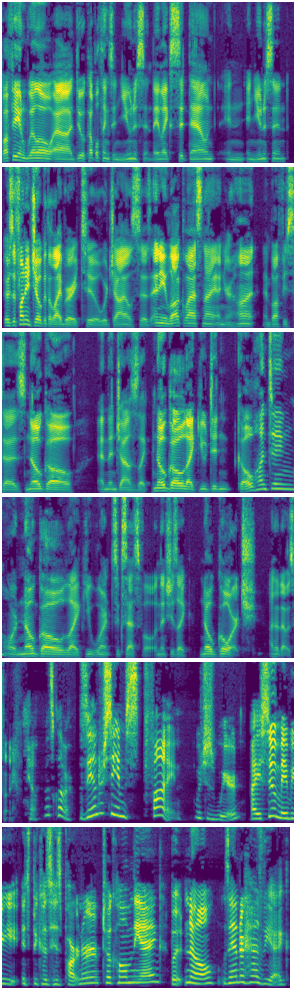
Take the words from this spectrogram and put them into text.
Buffy and Willow uh, do a couple things in unison. They like sit down in, in unison. There's a funny joke at the library too, where Giles says, "Any luck last night on your hunt?" And Buffy says, "No go." And then Giles is like, "No go, like you didn't go hunting, or no go, like you weren't successful." And then she's like, "No Gorch." I thought that was funny. Yeah, that's clever. Xander seems fine, which is weird. I assume maybe it's because his partner took home the egg, but no, Xander has the egg.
